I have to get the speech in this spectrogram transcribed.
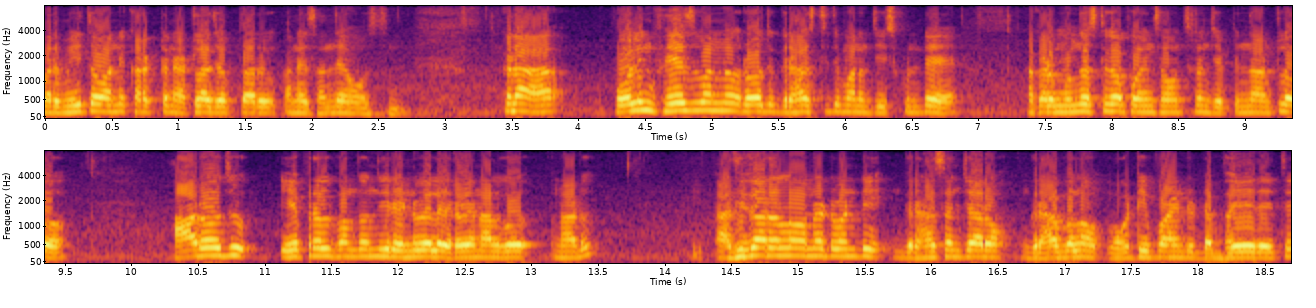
మరి మీతో అన్ని కరెక్ట్ అని ఎట్లా చెప్తారు అనే సందేహం వస్తుంది. ఇక్కడ పోలింగ్ ఫేజ్ వన్ రోజు గ్రహస్థితి మనం తీసుకుంటే అక్కడ ముందస్తుగా పోయిన సంవత్సరం చెప్పిన దాంట్లో ఆ రోజు ఏప్రిల్ పంతొమ్మిది రెండు వేల ఇరవై నాలుగో నాడు అధికారంలో ఉన్నటువంటి గ్రహ సంచారం గ్రహబలం ఒకటి పాయింట్ డెబ్బై ఐదు అయితే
